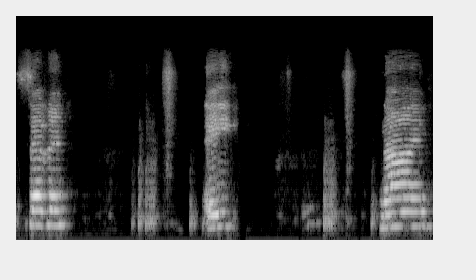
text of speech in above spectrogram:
seven, eight, nine,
